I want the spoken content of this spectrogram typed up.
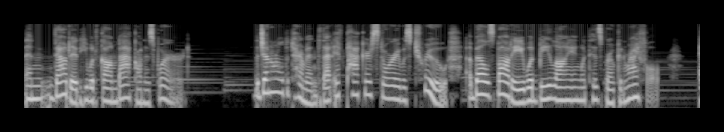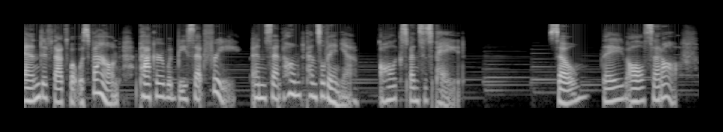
and doubted he would have gone back on his word. The general determined that if Packer's story was true, Bell's body would be lying with his broken rifle, and if that's what was found, Packer would be set free and sent home to Pennsylvania, all expenses paid. So they all set off.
